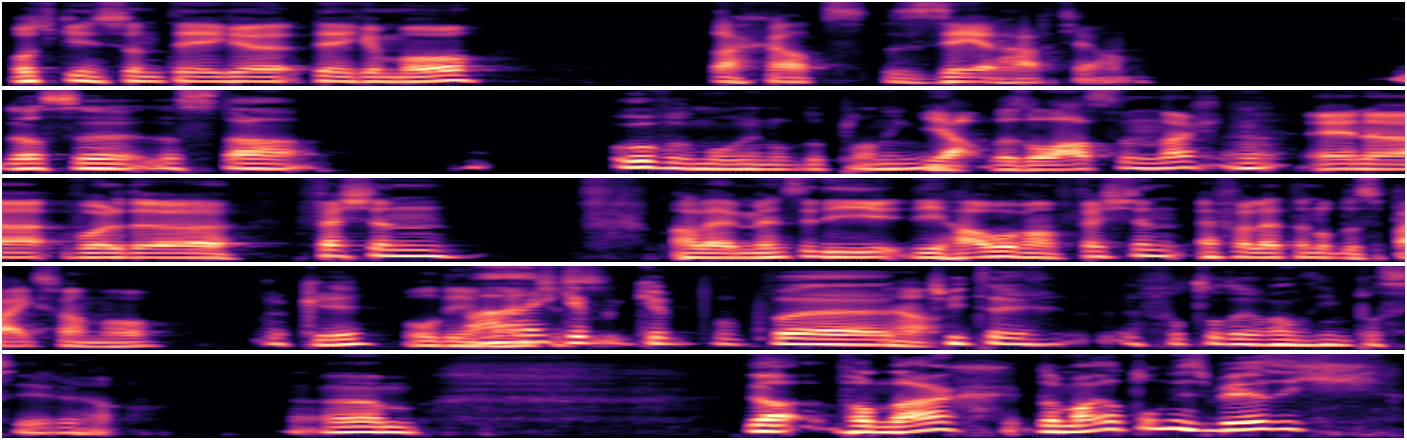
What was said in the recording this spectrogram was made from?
Hodgkinson tegen, tegen Mo, dat gaat zeer hard gaan. dat, is, eh, dat staat overmorgen op de planning. Ja, dat is de laatste dag. Ja. En eh, voor de fashion... Allee, mensen die, die houden van fashion, even letten op de spikes van Mo. Oké. Ah, ik heb, ik heb op eh, Ja. Twitter een foto ervan zien passeren. Ja. Ehm, ja, vandaag, de marathon is bezig.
